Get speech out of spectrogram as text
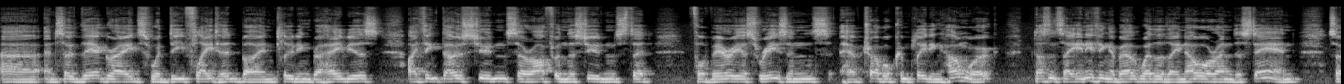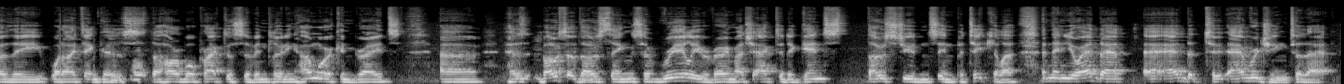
Uh, and so their grades were deflated by including behaviors. I think those students are often the students that, for various reasons, have trouble completing homework. Doesn't say anything about whether they know or understand. So the what I think is the horrible practice of including homework in grades uh, has both of those things have really very much acted against those students in particular, and then you add that add to averaging to that,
